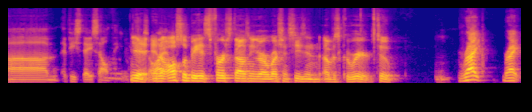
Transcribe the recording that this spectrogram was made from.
um, if he stays healthy. Yeah, So and I- it'll also be his first thousand yard rushing season of his career too. right, right.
